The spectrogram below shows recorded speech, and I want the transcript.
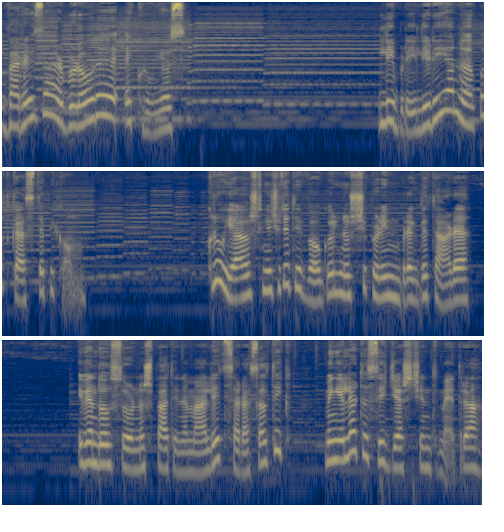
Varreza arbërore e Krujës. Libraria podcast shqip.com Kruja është një qytet i vogël në Shqipërinë bregdetare. I vendosur në shpatin e malit Sarasaltik, me një lartësi 600 metra.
